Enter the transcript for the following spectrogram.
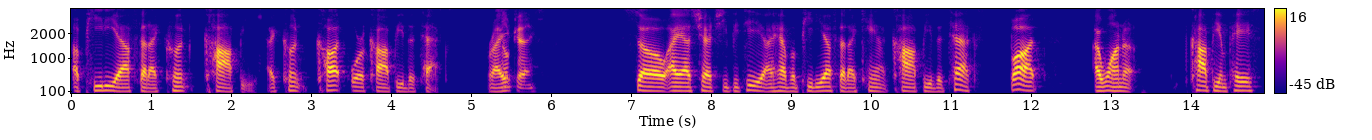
a PDF that I couldn't copy. I couldn't cut or copy the text, right? Okay. So I asked ChatGPT, I have a PDF that I can't copy the text, but I want to copy and paste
